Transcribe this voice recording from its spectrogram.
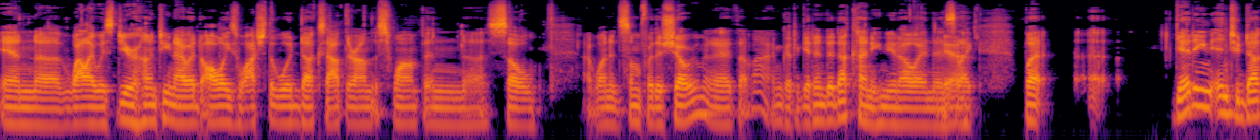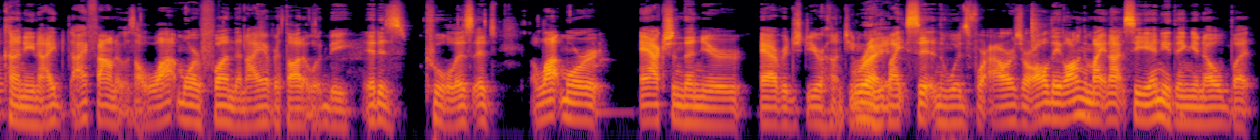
And uh, while I was deer hunting, I would always watch the wood ducks out there on the swamp. And uh, so I wanted some for the showroom, and I thought, "Ah, I'm going to get into duck hunting, you know. And it's Yeah. like, but uh, getting into duck hunting, I I found it was a lot more fun than I ever thought it would be. It is cool. It's it's a lot more action than your average deer hunting. where Right. You might sit in the woods for hours or all day long and might not see anything, you know, but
